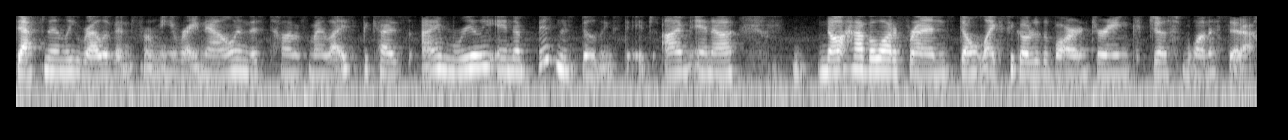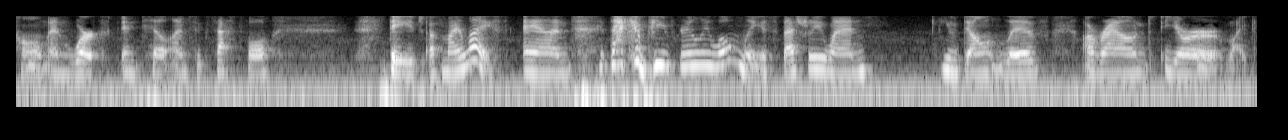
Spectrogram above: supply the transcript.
definitely relevant for me right now in this time of my life because I'm really in a business building stage. I'm in a not have a lot of friends, don't like to go to the bar and drink, just want to sit at home and work until I'm successful stage of my life. And that could be really lonely, especially when you don't live around your like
